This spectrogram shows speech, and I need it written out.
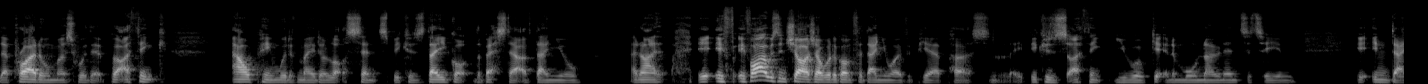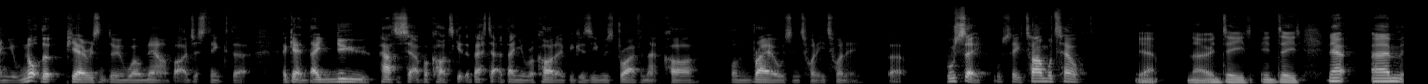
their pride almost with it, but I think Alpine would have made a lot of sense because they got the best out of Daniel. And I, if if I was in charge, I would have gone for Daniel over Pierre personally because I think you were getting a more known entity and in Daniel. Not that Pierre isn't doing well now, but I just think that again they knew how to set up a car to get the best out of Daniel Ricciardo because he was driving that car on rails in 2020. But we'll see, we'll see. Time will tell. Yeah, no, indeed, indeed. Now, um,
